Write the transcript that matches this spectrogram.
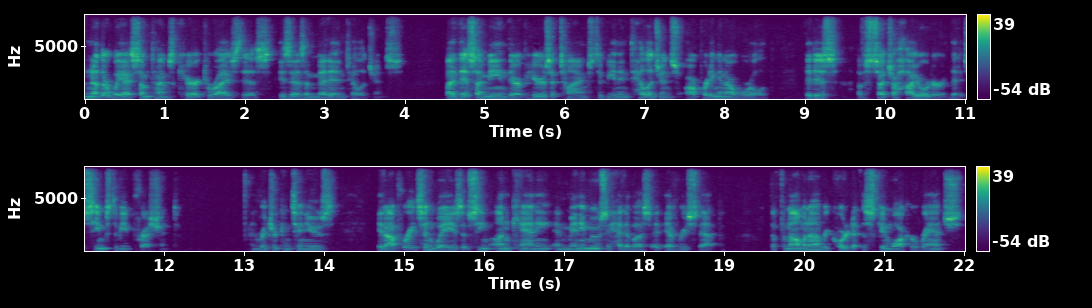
Another way I sometimes characterize this is as a meta intelligence. By this, I mean there appears at times to be an intelligence operating in our world that is of such a high order that it seems to be prescient. And Richard continues it operates in ways that seem uncanny and many moves ahead of us at every step. The phenomena recorded at the Skinwalker Ranch,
